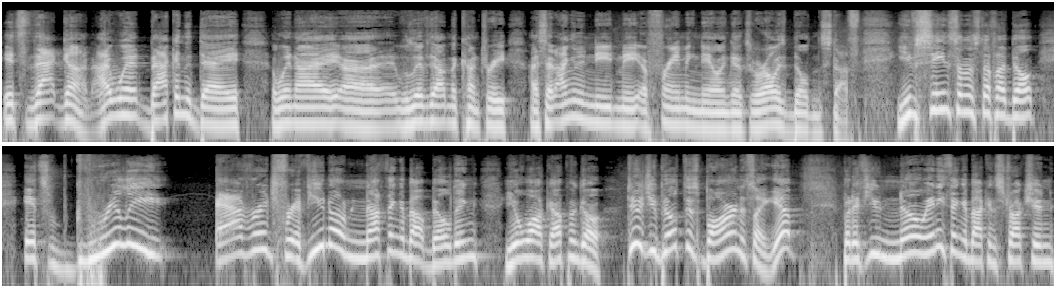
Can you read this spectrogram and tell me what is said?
it's that gun. I went back in the day when I uh, lived out in the country. I said I'm going to need me a framing nailing gun because we're always building stuff. You've seen some of the stuff I built. It's really average for if you know nothing about building, you'll walk up and go, dude, you built this barn? It's like, yep. But if you know anything about construction,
